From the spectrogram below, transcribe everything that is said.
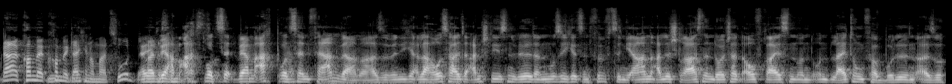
da kommen wir, kommen wir gleich nochmal zu. Ja, wir, haben acht Prozent, wir haben acht Prozent Fernwärme. Also wenn ich alle Haushalte anschließen will, dann muss ich jetzt in 15 Jahren alle Straßen in Deutschland aufreißen und, und Leitungen verbuddeln. Also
